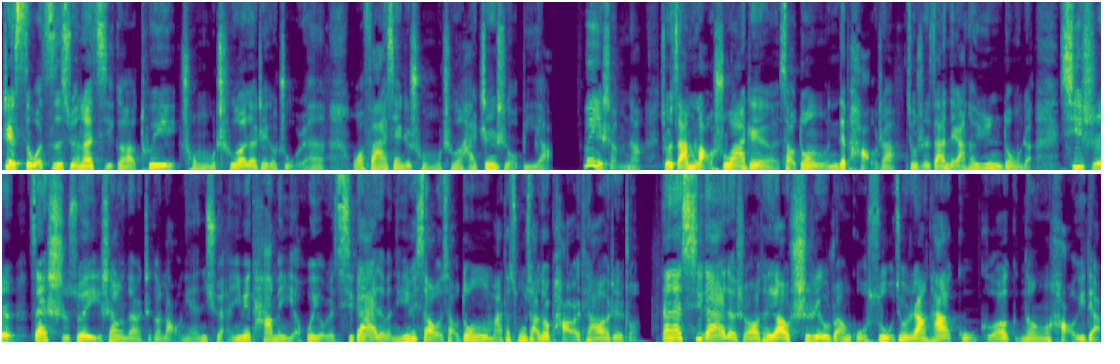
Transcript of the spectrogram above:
这次我咨询了几个推宠物车的这个主人，我发现这宠物车还真是有必要。为什么呢？就是咱们老说啊，这个小动物你得跑着，就是咱得让它运动着。其实，在十岁以上的这个老年犬，因为它们也会有着膝盖的问题，因为小小动物嘛，它从小就跑着跳的这种。但它膝盖的时候，它要吃这个软骨素，就是让它骨骼能好一点。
